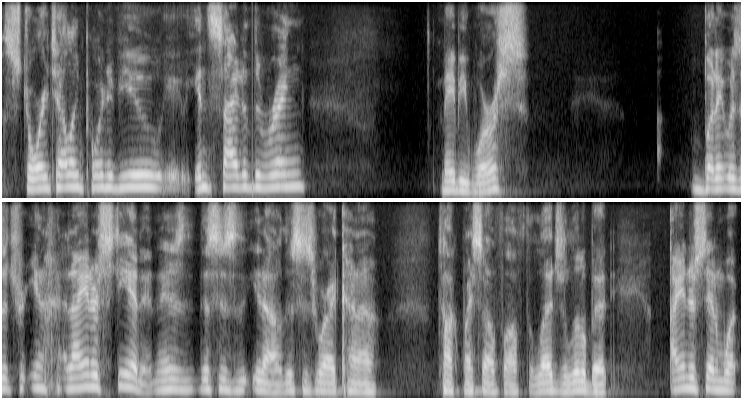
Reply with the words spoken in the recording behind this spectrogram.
storytelling point of view, inside of the ring, maybe worse. But it was a, tr- you know, and I understand it. And it is, this is, you know, this is where I kind of talk myself off the ledge a little bit. I understand what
